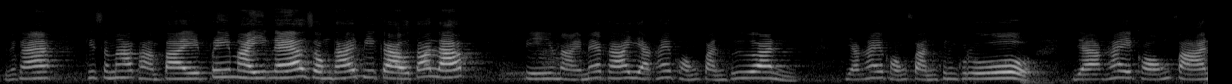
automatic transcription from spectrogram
ถูกไหมคะคริสต์มาสผ่านไปปีใหม่อีกแล้ว ส่งท้ายปีเก่าต้อนรับ ปีใหม่แม่ค้าอยากให้ของฝันเพื่อน อยากให้ของฝันคุณครู อยากให้ของฝัน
